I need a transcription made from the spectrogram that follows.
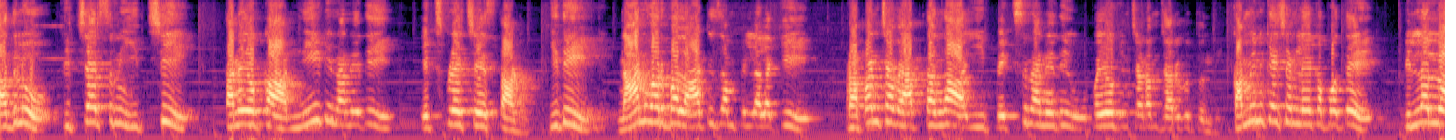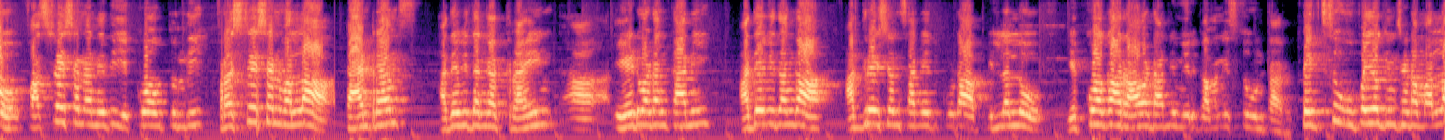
బదులు పిక్చర్స్ని ఇచ్చి తన యొక్క నీటిని అనేది ఎక్స్ప్రెస్ చేస్తాడు. ఇది నాన్ వర్బల్ ఆటిజం పిల్లలకి ప్రపంచ వ్యాప్తంగా ఈ పెక్స్ అనేది ఉపయోగించడం జరుగుతుంది. కమ్యూనికేషన్ లేకపోతే పిల్లల్లో ఫ్రస్ట్రేషన్ అనేది ఎక్కువ అవుతుంది. ఫ్రస్ట్రేషన్ వల్ల టాంట్రమ్స్ అదేవిధంగా క్రయింగ్ క్రైమ్ ఏడవడం కానీ అదేవిధంగా అగ్రెషన్స్ అనేది కూడా పిల్లల్లో ఎక్కువగా రావడాన్ని మీరు గమనిస్తూ ఉంటారు. పెక్స్ ఉపయోగించడం వల్ల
